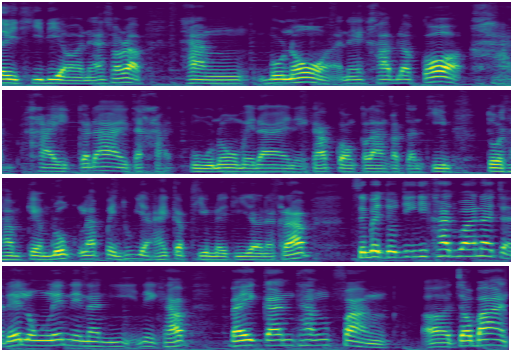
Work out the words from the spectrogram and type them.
เลยทีเดียวนะสำหรับทางบูโน่นะครับแล้วก็ขาดใครก็ได้แต่ขาดบูโน่ไม่ได้นะครับกองกลางกับตันทีม ตัวทำเกมลุกและเป็นทุกอย่างให้กับทีมเลยทีเดียวนะครับซึ่งเป็นตัวจริงที่คาดว่าน่าจะได้ลงเล่นในนัดนี้นะครับไปกันทางฝั่งเจ้าบ้าน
